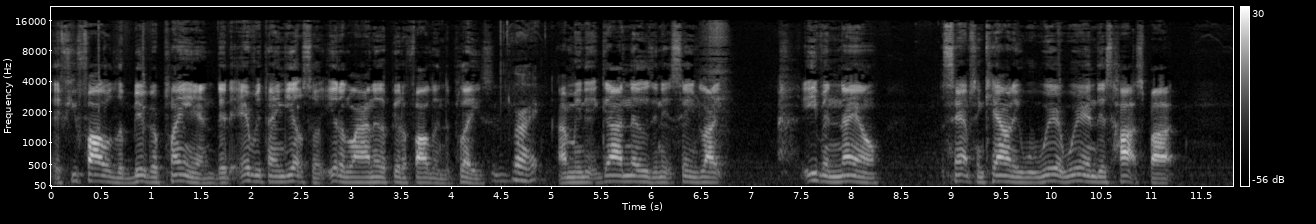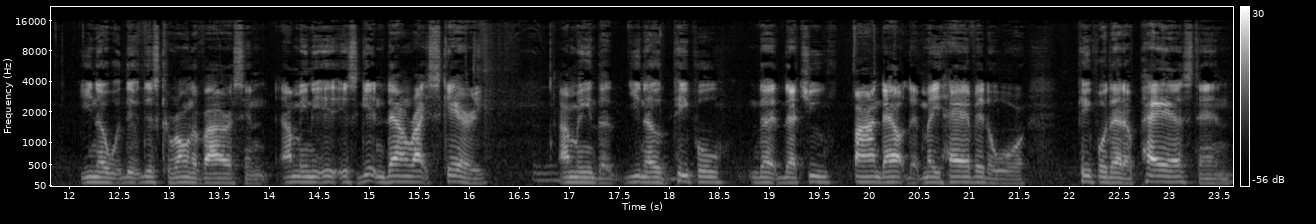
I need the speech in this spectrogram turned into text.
if you follow the bigger plan, that everything else will it'll line up, it'll fall into place. Right. I mean, it, God knows, and it seems like even now, Sampson County, we're we're in this hot spot, you know, with this coronavirus, and I mean, it, it's getting downright scary. I mean, the you know people that that you find out that may have it, or people that have passed, and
